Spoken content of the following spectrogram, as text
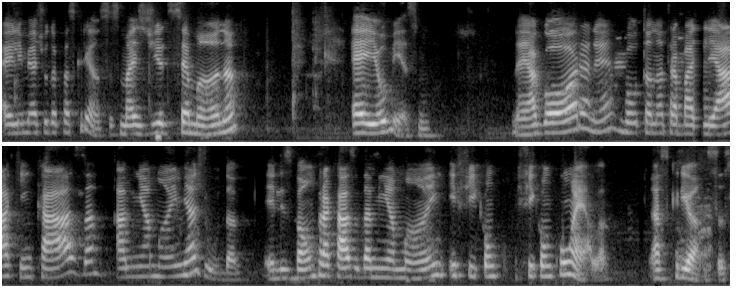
Aí ele me ajuda com as crianças. Mas dia de semana é eu mesmo. Né? Agora, né, voltando a trabalhar aqui em casa, a minha mãe me ajuda. Eles vão para casa da minha mãe e ficam, ficam com ela, as crianças,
